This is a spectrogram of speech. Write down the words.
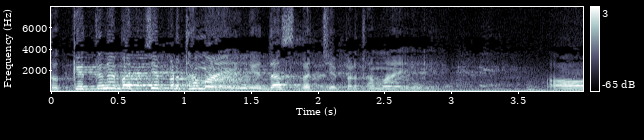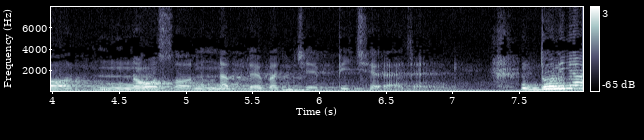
तो कितने बच्चे प्रथम आएँगे? दस बच्चे प्रथम आएँगे। और 990 बच्चे पीछे रह जाएँगे। दुनिया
